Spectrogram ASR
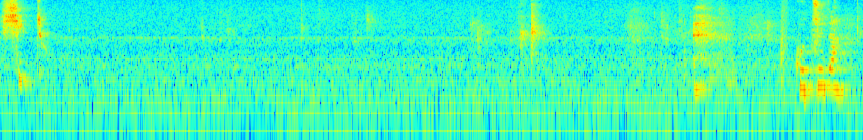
식초. 고추장.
